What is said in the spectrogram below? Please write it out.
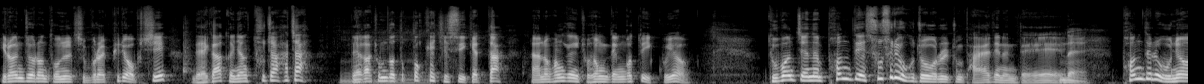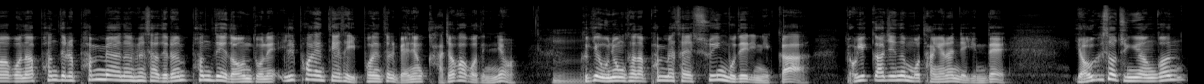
이런저런 돈을 지불할 필요 없이 내가 그냥 투자하자. 내가 좀 더 똑똑해질 수 있겠다라는 환경이 조성된 것도 있고요. 두 번째는 펀드의 수수료 구조를 좀 봐야 되는데 네. 펀드를 운영하거나 펀드를 판매하는 회사들은 펀드에 넣은 돈의 1%에서 2%를 매년 가져가거든요. 음. 그게 운용사나 판매사의 수익 모델이니까 여기까지는 뭐 당연한 얘기인데 여기서 중요한 건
